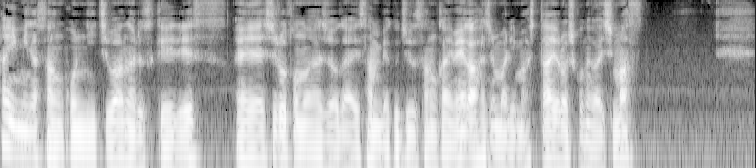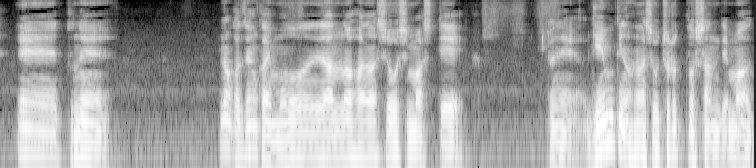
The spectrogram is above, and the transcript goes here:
はい、皆さん、こんにちは。なるすけいです。えー、素人のラジオ第313回目が始まりました。よろしくお願いします。えー、っとね、なんか前回物の値段の話をしまして、えっとね、ゲーム機の話をちょろっとしたんで、まあ、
